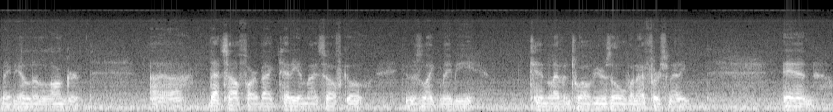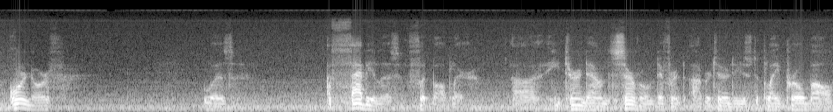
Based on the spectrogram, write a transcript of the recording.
maybe a little longer. Uh, that's how far back Teddy and myself go. He was like maybe 10, 11, 12 years old when I first met him. And Orndorff was a fabulous football player. Uh, he turned down several different opportunities to play pro ball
